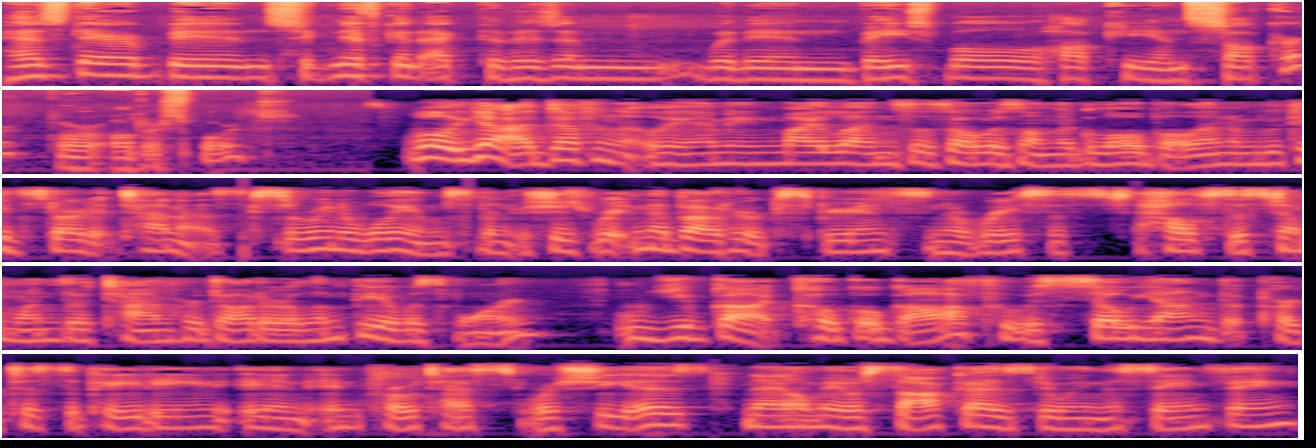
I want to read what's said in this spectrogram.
Has there been significant activism within baseball, hockey, and soccer or other sports? Well, yeah, definitely. I mean, my lens is always on the global, and we could start at tennis. Serena Williams, she's written about her experience in a racist health system when the time her daughter Olympia was born you've got Coco Gauff, who is so young but participating in, in protests where she is. Naomi Osaka is doing the same thing.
